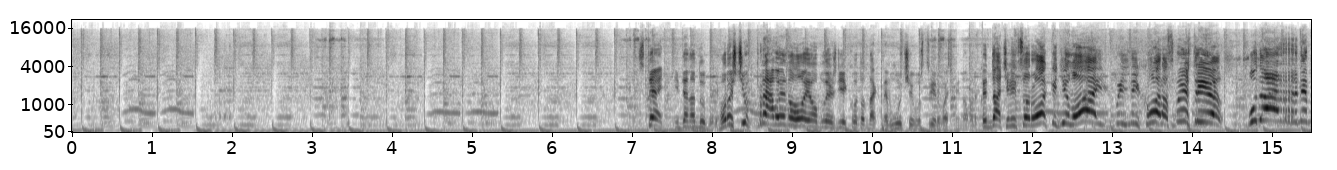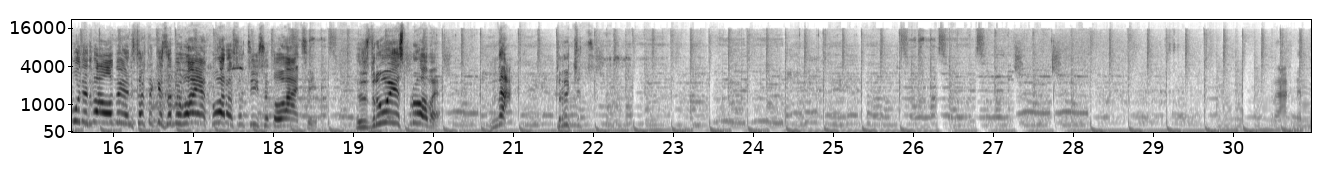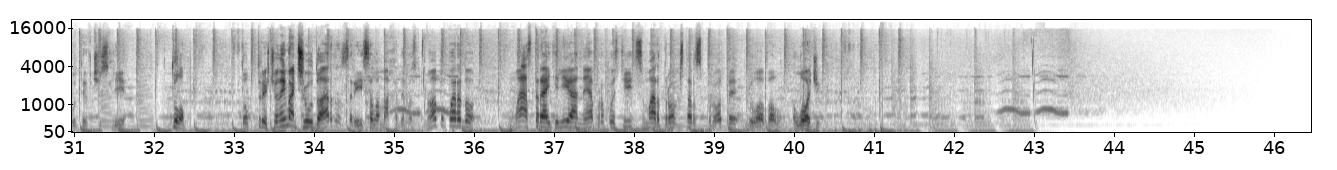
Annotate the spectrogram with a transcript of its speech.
Стень іде на дубль. Горощук правою ногою об ближній кут, однак не влучив у ствір восьмий номер. Передача від сороки, ділай! Хвильний Хорос, вистріл! Удар! Не буде 2-1! Все ж таки забиває Хорос у цій ситуації. З другої спроби. На! 30... Прагне бути в числі топ. Топ-3. Щонайменший удар. Сергій Саламаха демонструє. Ну а попереду мастер IT Ліга не пропустіть Smart Rockstars проти Global Logic.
